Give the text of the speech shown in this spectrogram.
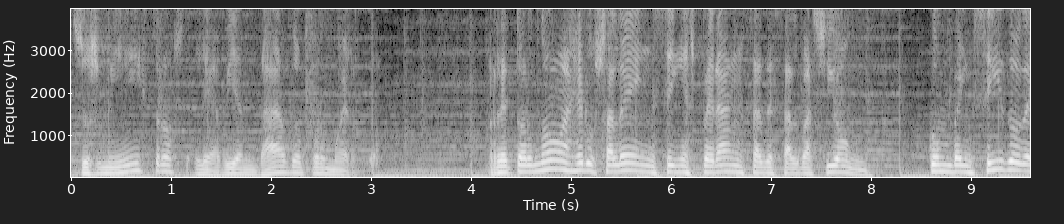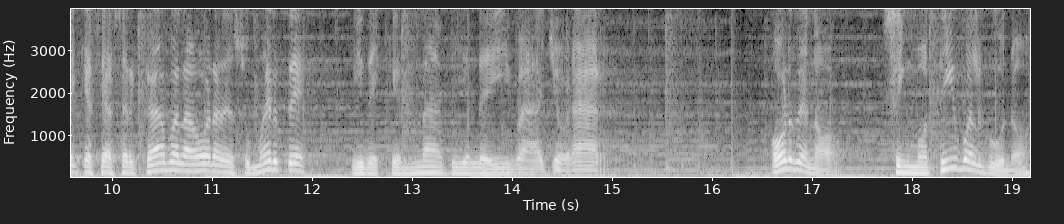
Sus ministros le habían dado por muerto. Retornó a Jerusalén sin esperanza de salvación, convencido de que se acercaba la hora de su muerte y de que nadie le iba a llorar. Ordenó, sin motivo alguno,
